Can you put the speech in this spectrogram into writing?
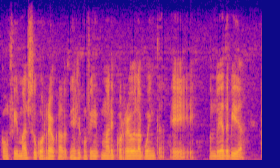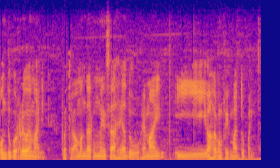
Confirmar su correo claro. Tienes que confirmar el correo de la cuenta eh, cuando ella te pida pon tu correo de mail pues te va a mandar un mensaje a tu Gmail y vas a confirmar tu cuenta.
